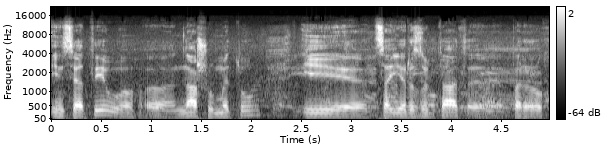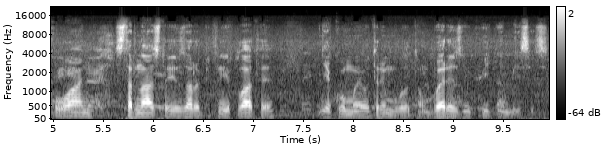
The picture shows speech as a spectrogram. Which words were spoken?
ініціативу, нашу мету. І це є результат е, перерахувань з 13-ї заробітної плати, яку ми отримували там в березні-квітні місяці.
